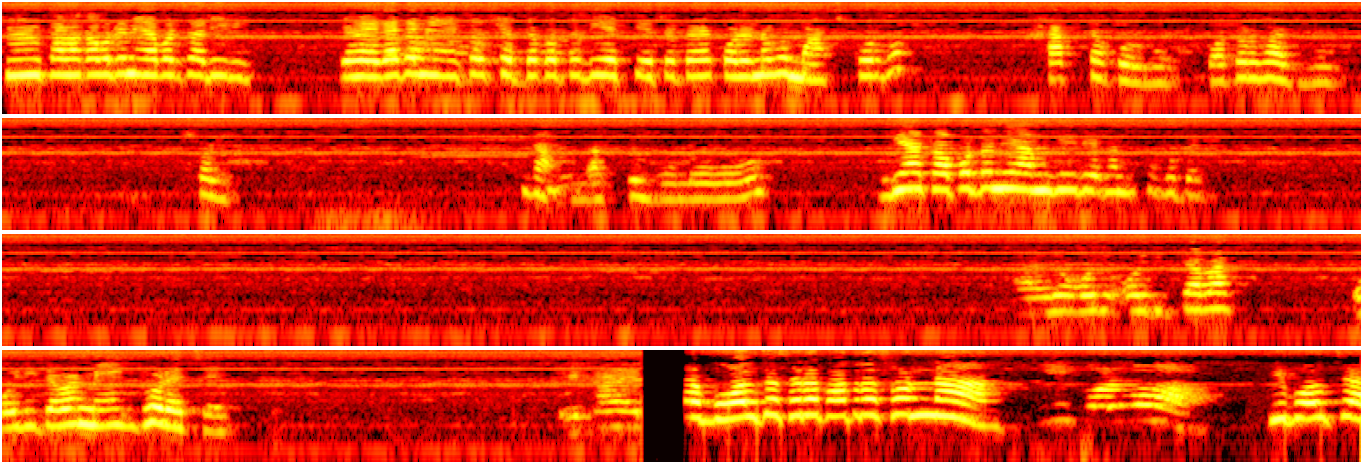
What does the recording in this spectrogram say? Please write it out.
হুম থামা কাপড়টা নিয়ে আবার চালিয়ে দিই। এ হয়ে গেছে আমি এসব সেদ্ধ করতে দিয়ে এসছি। এসবটাকে করে নেব মাছ করব শাকটা করব পটল ভাজবো। চলো কেমন লাগছে বলো। নিয়ে কাপড়টা নিয়ে আমি দিয়ে দিই এখানে থেকে আর ওই ওই দিকটা আবার ওই দিকটা আবার মেঘ ধরেছে। বলছে সেটা কথাটা শোন না। কি করব? কি বলছে?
